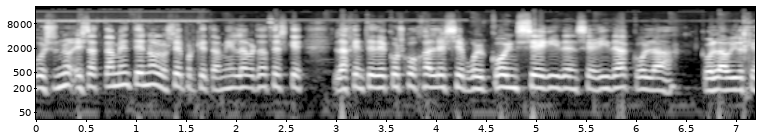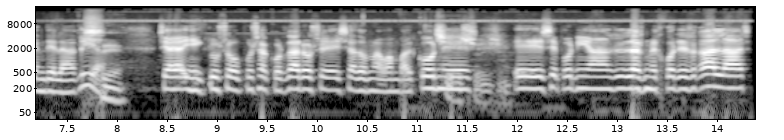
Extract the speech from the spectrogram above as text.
pues no, exactamente no lo sé, porque también la verdad es que la gente de Coscojales se volcó enseguida, enseguida con la, con la Virgen de la Guía. O sea, incluso, pues acordaros, eh, se adornaban balcones, eh, se ponían las mejores galas,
